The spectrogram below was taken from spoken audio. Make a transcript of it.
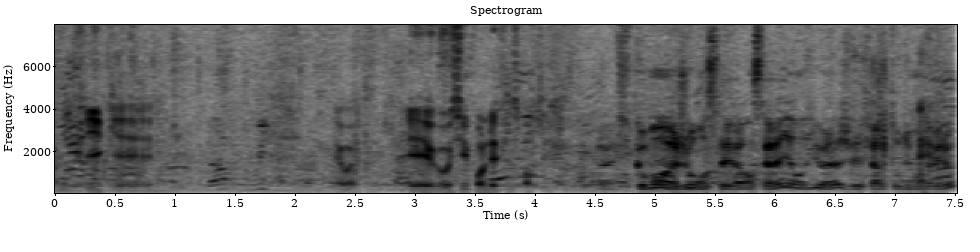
magnifiques et, et, ouais. et aussi pour le défi sportif. Comment un jour on se, réveille, on se réveille et on dit voilà je vais faire le tour du monde à vélo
